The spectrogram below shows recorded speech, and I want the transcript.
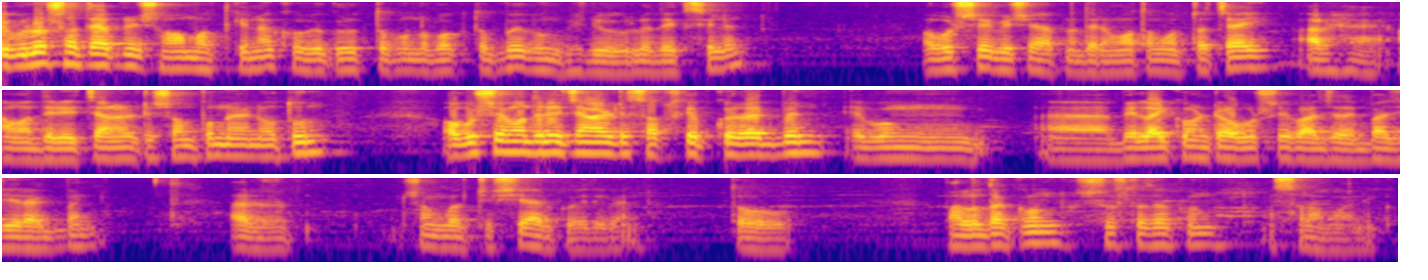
এগুলোর সাথে আপনি সহমত কিনা খুবই গুরুত্বপূর্ণ বক্তব্য এবং ভিডিওগুলো দেখছিলেন। অবশ্যই বিষয়ে আপনাদের মতামতটা চাই। আর হ্যাঁ আমাদের এই চ্যানেলটি সম্পূর্ণই নতুন। অবশ্যই আমাদের এই চ্যানেলটি সাবস্ক্রাইব করে রাখবেন এবং বেল আইকনটা অবশ্যই বাজা- বাজিয়ে রাখবেন আর সংবাদটি শেয়ার করে দেবেন। তো, ভালো থাকুন, সুস্থ থাকুন। আসসালামু আলাইকুম।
